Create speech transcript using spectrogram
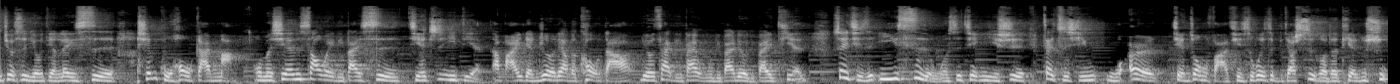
就是有点类似先苦后甘嘛。我们先稍微礼拜四节制一点，啊，把一点热量的扣打留在礼拜五、礼拜六、礼拜天。所以其实一四我是建议是在执行。五二减重法其实会是比较适合的天数。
